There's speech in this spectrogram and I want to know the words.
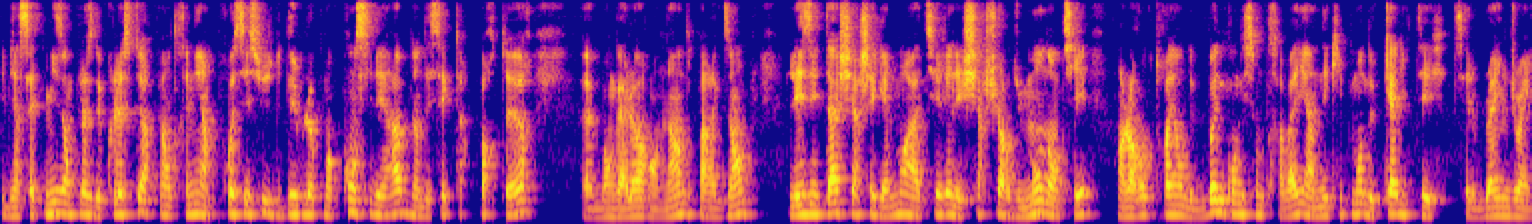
eh bien cette mise en place de clusters peut entraîner un processus de développement considérable dans des secteurs porteurs. Euh, Bangalore en Inde par exemple, les États cherchent également à attirer les chercheurs du monde entier en leur octroyant de bonnes conditions de travail et un équipement de qualité. C'est le brain drain.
